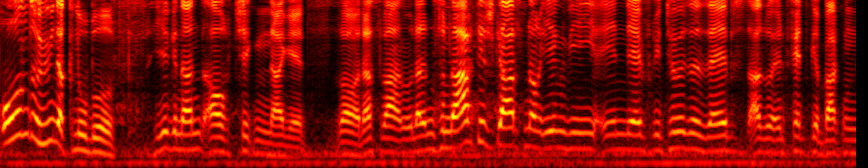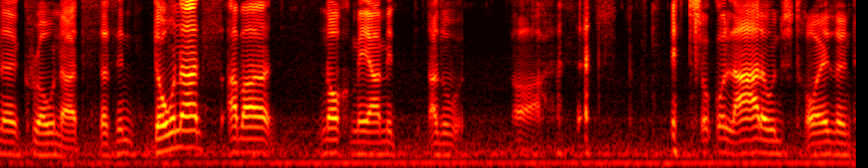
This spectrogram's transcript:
und Hühnerknubbels, hier genannt auch Chicken Nuggets. So, das war. Und dann zum Nachtisch gab es noch irgendwie in der Fritteuse selbst, also in Fett gebackene Cronuts. Das sind Donuts, aber noch mehr mit, also oh, mit Schokolade und Streuseln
